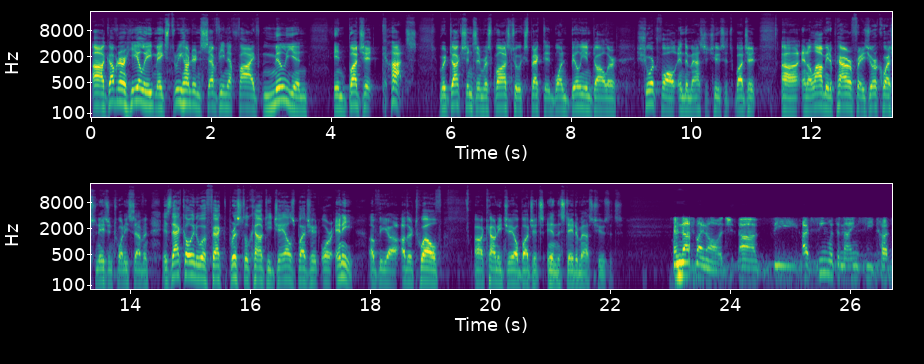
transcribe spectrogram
Uh, Governor Healey makes 375 million in budget cuts, reductions in response to expected $1 billion shortfall in the Massachusetts budget. Uh, and allow me to paraphrase your question, Agent 27. Is that going to affect Bristol County Jail's budget or any of the uh, other 12 uh, county jail budgets in the state of Massachusetts? And to my knowledge. Uh, the I've seen what the nine C cuts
